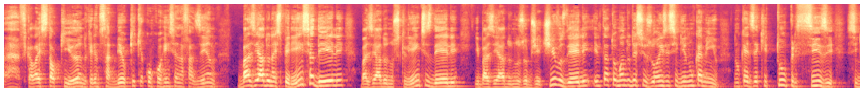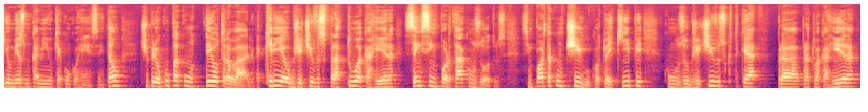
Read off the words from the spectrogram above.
ah, fica lá stalkeando, querendo saber o que, que a concorrência anda fazendo, baseado na experiência dele, baseado nos clientes dele e baseado nos objetivos dele, ele está tomando decisões e seguindo um caminho. Não quer dizer que tu precise seguir o mesmo caminho que a concorrência. Então, te preocupa com o teu trabalho. Cria objetivos para a tua carreira sem se importar com os outros. Se importa contigo, com a tua equipe, com os objetivos que tu quer para a tua carreira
